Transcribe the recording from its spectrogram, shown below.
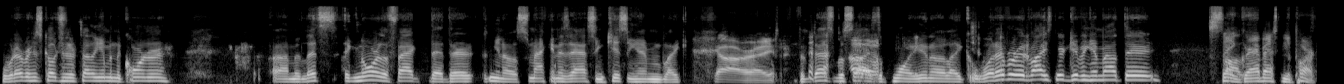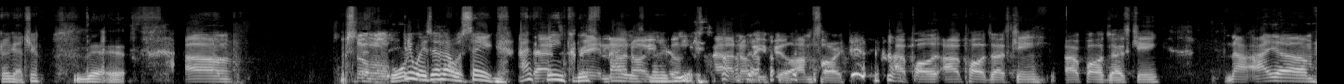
whatever his coaches are telling him in the corner. Um, let's ignore the fact that they're you know smacking his ass and kissing him like All right. but that's besides Oh. the point. You know, like whatever advice they're giving him out there. Say solid. grab ass in the park. I got you. Yeah, yeah. Um. So Anyways, as I was saying, I that's think this great. Now I fight know how is going to be. I know how you feel. I'm sorry. I apologize. I apologize, King. I apologize, King. Now I um.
